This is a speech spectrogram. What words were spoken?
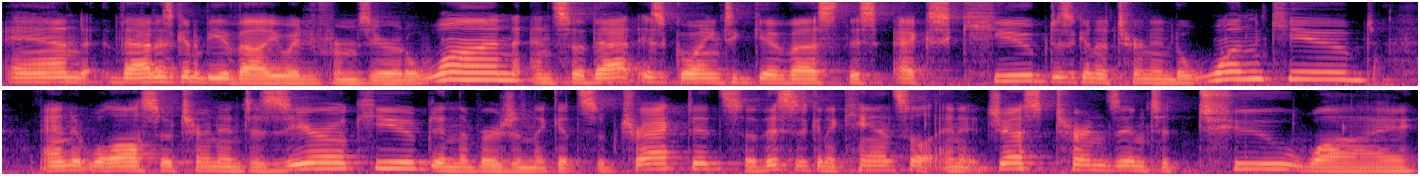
And that is going to be evaluated from 0 to 1, and so that is going to give us this x cubed is going to turn into 1 cubed, and it will also turn into 0 cubed in the version that gets subtracted. So this is going to cancel, and it just turns into 2y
